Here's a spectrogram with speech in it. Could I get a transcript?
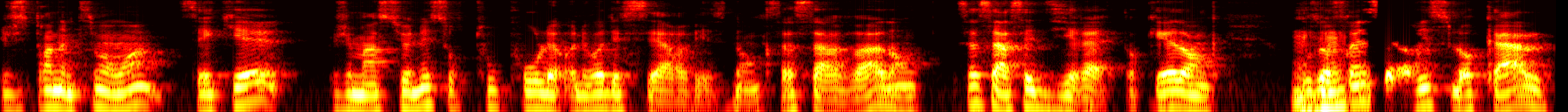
juste prendre un petit moment. C'est que je mentionnais surtout pour le, au niveau des services. Donc, ça, ça va. Donc, ça, c'est assez direct. OK? Donc, vous mmh offrez un service local.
